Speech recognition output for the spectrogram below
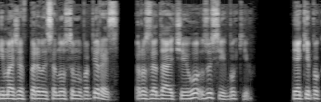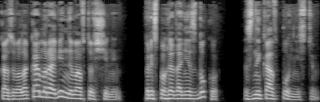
і майже вперлися носом у папірець, розглядаючи його з усіх боків. Як і показувала камера, він не мав товщини. При спогляданні збоку зникав повністю.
